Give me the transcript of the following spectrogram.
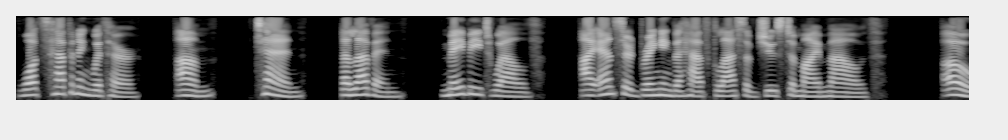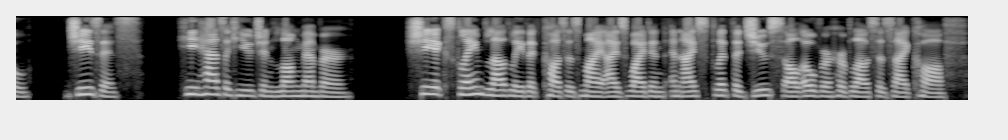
What's happening with her? Um, 10, 11, maybe 12. I answered, bringing the half glass of juice to my mouth. Oh, Jesus. He has a huge and long member. She exclaimed loudly that causes my eyes widened and I split the juice all over her blouse as I cough.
